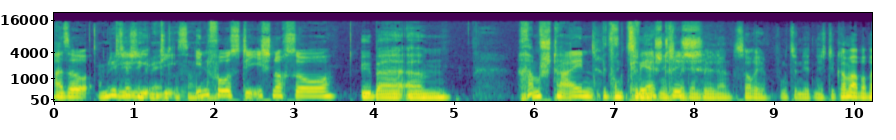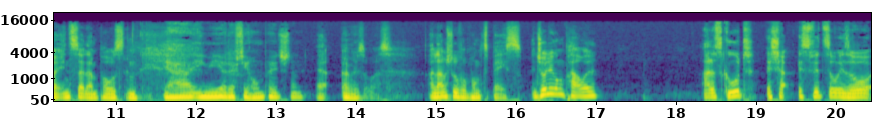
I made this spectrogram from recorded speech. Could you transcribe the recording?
Also Aber die die, die Infos, die ich noch so über ähm, Rammstein Funktioniert nicht mit den Querstrich Bildern. Sorry, funktioniert nicht. Die können wir aber bei Insta dann posten. Ja, irgendwie oder auf die Homepage dann. Ja, irgendwie sowas. Alarmstufe.space. Entschuldigung, Paul. alles gut. Ich, es wird sowieso,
